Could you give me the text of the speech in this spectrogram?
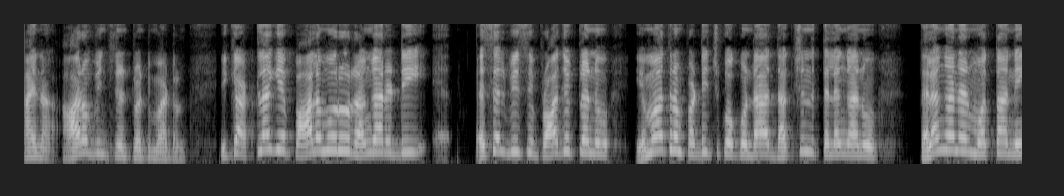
ఆయన ఆరోపించినటువంటి మాటలు. ఇక అట్లాగే పాలమూరు రంగారెడ్డి ఎస్ఎల్బిసి ప్రాజెక్టులను ఏమాత్రం పట్టించుకోకుండా దక్షిణ తెలంగాణ తెలంగాణ మొత్తాన్ని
